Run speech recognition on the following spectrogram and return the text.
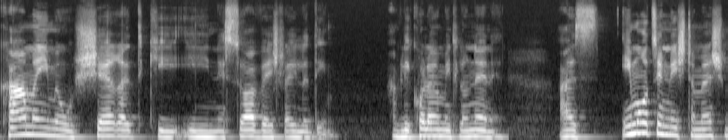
כמה היא מאושרת כי היא נשואה ויש לה ילדים. אבל היא כל היום מתלוננת. אז אם רוצים להשתמש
